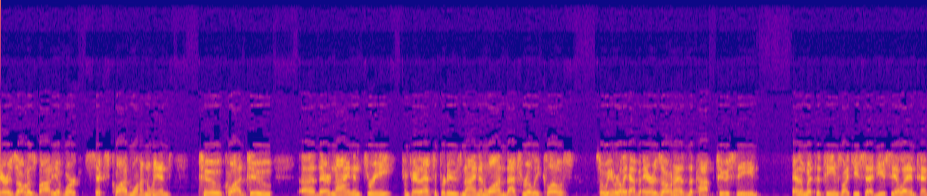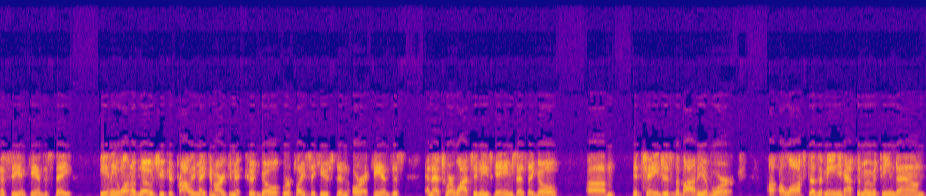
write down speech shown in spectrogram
Arizona's body of work, six quad one wins, two quad two, uh, they're nine and three. Compare that to Purdue's nine and one. That's really close. So we really have Arizona as the top two seed. And then with the teams, like you said, UCLA and Tennessee and Kansas State, any one of those, you could probably make an argument could go replace a Houston or a Kansas. And that's where watching these games as they go, um, it changes the body of work. A, a loss doesn't mean you have to move a team down,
